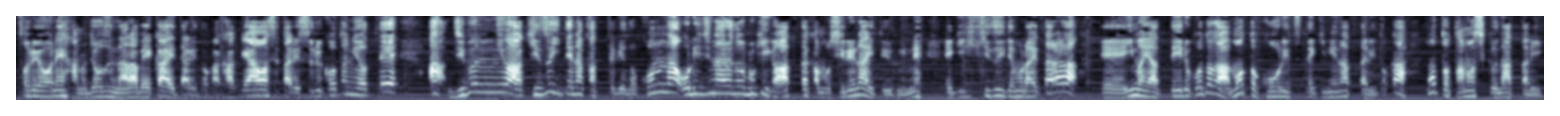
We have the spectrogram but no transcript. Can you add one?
それをね、あの、上手に並べ替えたりとか掛け合わせたりすることによって、あ、自分には気づいてなかったけど、こんなオリジナルの武器があったかもしれないというふうにね、えー、気づいてもらえたら、えー、今やっていることがもっと効率的になったりとか、もっと楽しくなったり、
